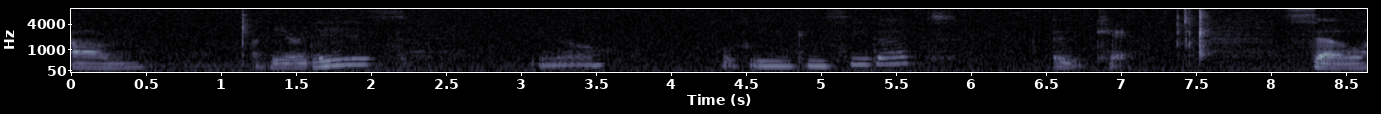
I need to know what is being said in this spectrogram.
um, there it is. You know hopefully you can see that. Okay. So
